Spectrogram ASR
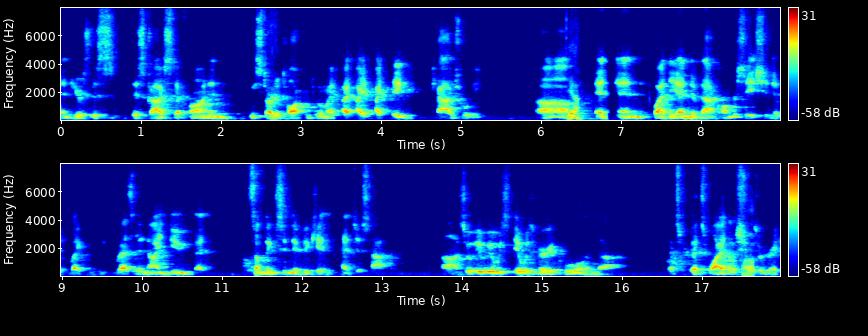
and here's this this guy Stefan, and we started talking to him. I I, I think casually. Um, yeah. And and by the end of that conversation, it like resident and I knew that something significant had just happened. Uh, so it, it, was it was very cool, and uh, that's that's why those shows are great.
